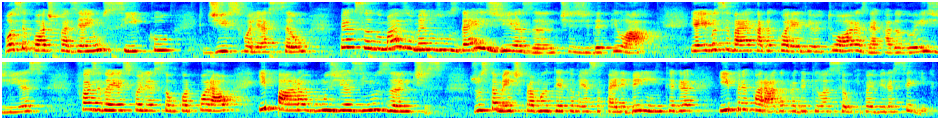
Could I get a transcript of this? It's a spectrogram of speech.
você pode fazer aí um ciclo de esfoliação pensando mais ou menos uns 10 dias antes de depilar e aí você vai a cada 48 horas, né, a cada dois dias, fazendo aí a esfoliação corporal e para alguns diazinhos antes, justamente para manter também essa pele bem íntegra e preparada para a depilação que vai vir a seguir.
